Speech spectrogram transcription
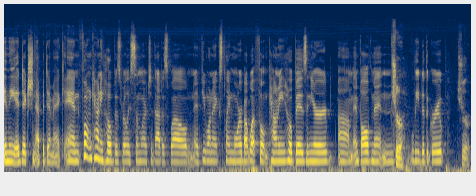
in the addiction epidemic. And Fulton County Hope is really similar to that as well. If you want to explain more about what Fulton County Hope is and your um, involvement and Sure. lead to the group. Sure.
